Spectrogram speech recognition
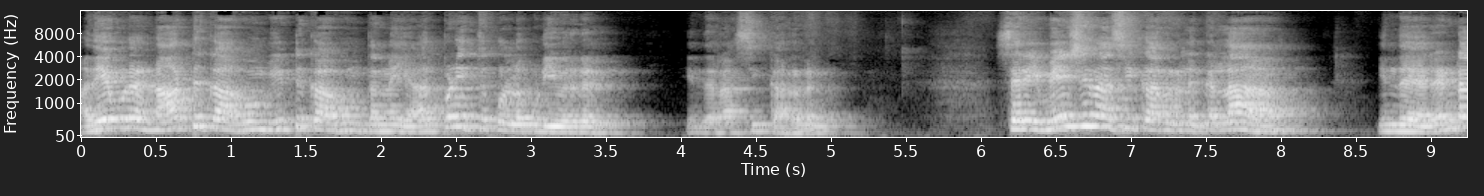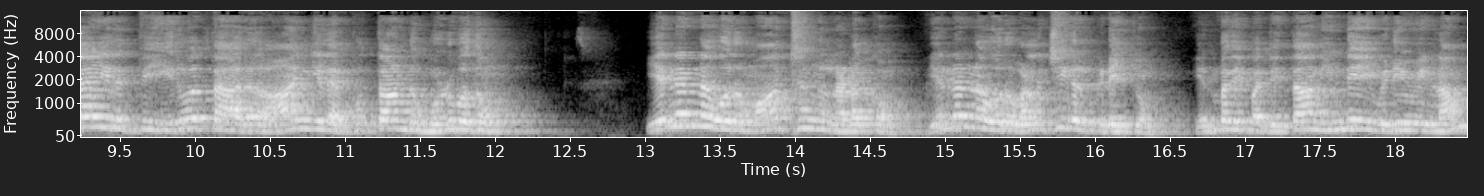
அதே போல நாட்டுக்காகவும் வீட்டுக்காகவும் தன்னை அர்ப்பணித்துக் கொள்ளக்கூடியவர்கள் இந்த ராசிக்காரர்கள். சரி மேஷ ராசிக்காரர்களுக்கெல்லாம் இந்த ரெண்டாயிரத்தி இருபத்தாறு ஆங்கில புத்தாண்டு முழுவதும் என்னென்ன ஒரு மாற்றங்கள் நடக்கும் என்னென்ன ஒரு வளர்ச்சிகள் கிடைக்கும் என்பதை பற்றித்தான் இன்றைய வீடியோவில் நாம்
